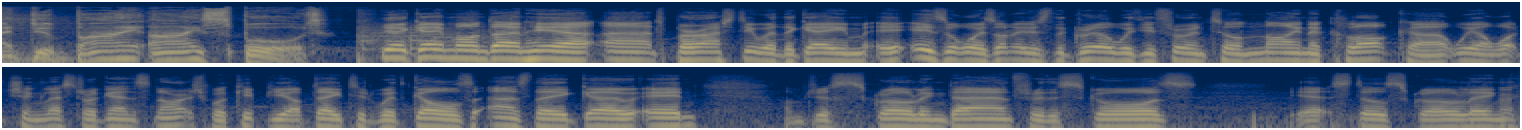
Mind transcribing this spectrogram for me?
at Dubai Eye Sport. Yeah, game on down here at Barasti, where the game is always on. It is the grill with you through until nine o'clock. Uh, we are watching Leicester against Norwich. We'll keep you updated with goals as they go in. I'm just scrolling down through the scores. Yeah, still scrolling.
